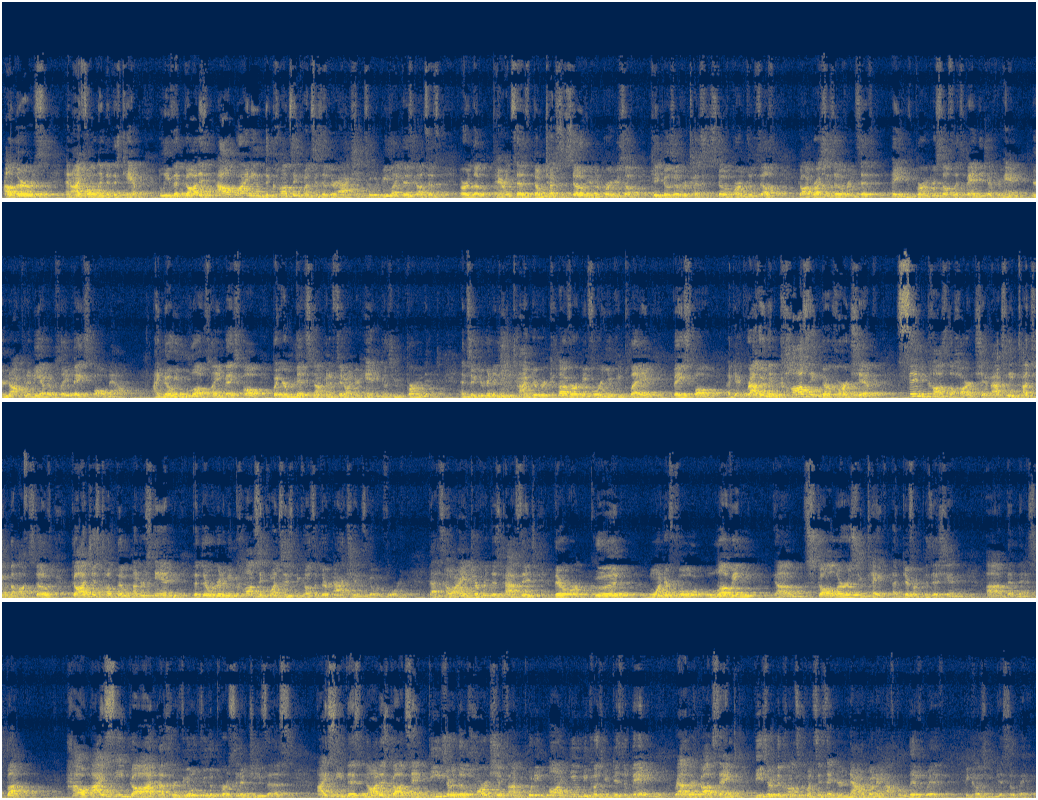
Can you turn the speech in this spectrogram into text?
Others, and I fall into this camp, believe that God is outlining the consequences of their actions. So it would be like this God says, or the parent says, Don't touch the stove, you're going to burn yourself. Kid goes over, touches the stove, burns himself. God rushes over and says, Hey, you burned yourself, let's bandage up your hand. You're not going to be able to play baseball now. I know you love playing baseball, but your mitt's not going to fit on your hand because you burned it. And so you're going to need time to recover before you can play baseball again. Rather than causing their hardship, Sin caused the hardship, actually touching the hot stove. God just helped them understand that there were going to be consequences because of their actions going forward. That's how I interpret this passage. There are good, wonderful, loving um, scholars who take a different position uh, than this. But how I see God as revealed through the person of Jesus I see this not as God saying, These are the hardships I'm putting on you because you disobeyed. Rather, God saying, These are the consequences that you're now going to have to live with because you disobeyed.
